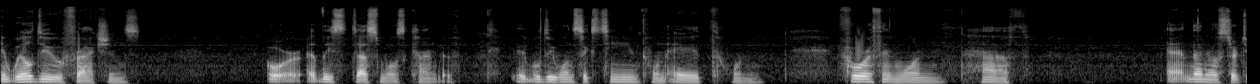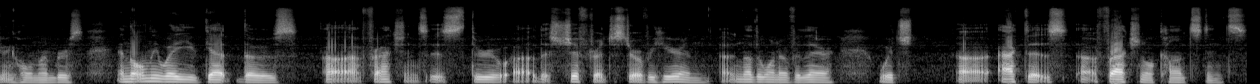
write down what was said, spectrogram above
it will do fractions, or at least decimals, kind of. It will do 1 16th, 1 8th, 1 fourth, and 1 half. And then it'll start doing whole numbers. And the only way you get those uh, fractions is through uh, this shift register over here and another one over there, which uh, act as uh, fractional constants.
